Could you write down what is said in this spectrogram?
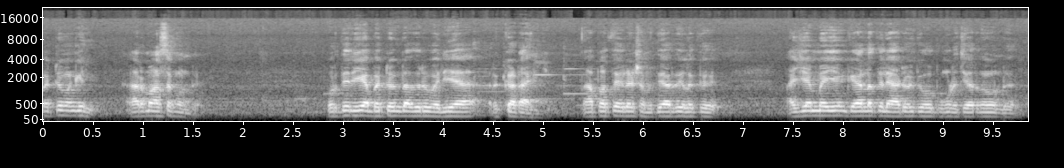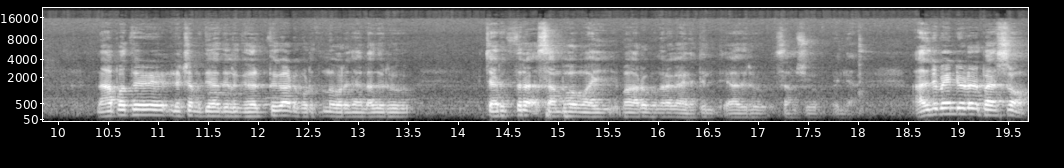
പറ്റുമെങ്കിൽ ആറുമാസം കൊണ്ട് പൂർത്തീകരിക്കാൻ പറ്റുമെങ്കിൽ അതൊരു വലിയ റെക്കോർഡായിരിക്കും നാൽപ്പത്തേഴ് ലക്ഷം വിദ്യാർത്ഥികൾക്ക് ഐ എം ഐയും കേരളത്തിലെ ആരോഗ്യ വകുപ്പും കൂടെ ചേർന്നുകൊണ്ട് നാൽപ്പത്തേഴ് ലക്ഷം വിദ്യാർത്ഥികൾക്ക് ഹെൽത്ത് കാർഡ് കൊടുത്തെന്ന് പറഞ്ഞാൽ അതൊരു ചരിത്ര സംഭവമായി മാറുമെന്നുള്ള കാര്യത്തിൽ യാതൊരു സംശയവും ഇല്ല അതിനു വേണ്ടിയുള്ള ഒരു പരിശ്രമം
